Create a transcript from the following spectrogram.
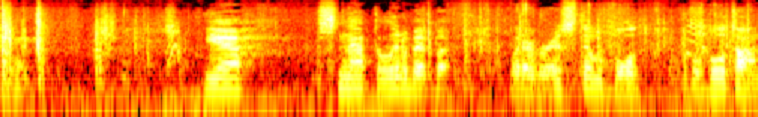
Okay. Yeah, snapped a little bit, but whatever. It's still bolt. Will bolt on.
